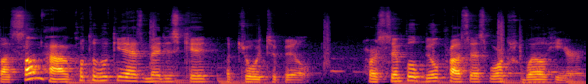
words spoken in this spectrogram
But somehow Kotobuki has made this kit a joy to build. Her simple build process works well here.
